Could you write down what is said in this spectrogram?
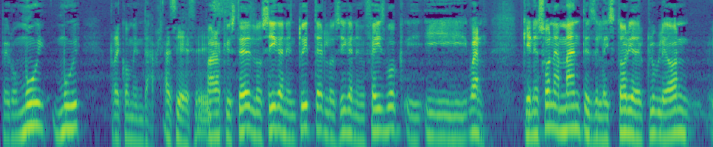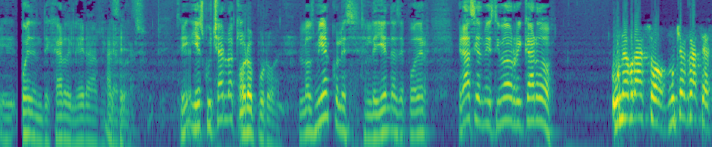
pero muy, muy recomendable. Así es. es- Para que ustedes lo sigan en Twitter, lo sigan en Facebook y, y, bueno, quienes son amantes de la historia del Club León eh, pueden dejar de leer a Ricardo. Jasso. ¿sí? Y escucharlo aquí. Oro puro. Los miércoles en Leyendas de Poder. Gracias, mi estimado Ricardo. Un abrazo, muchas gracias.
